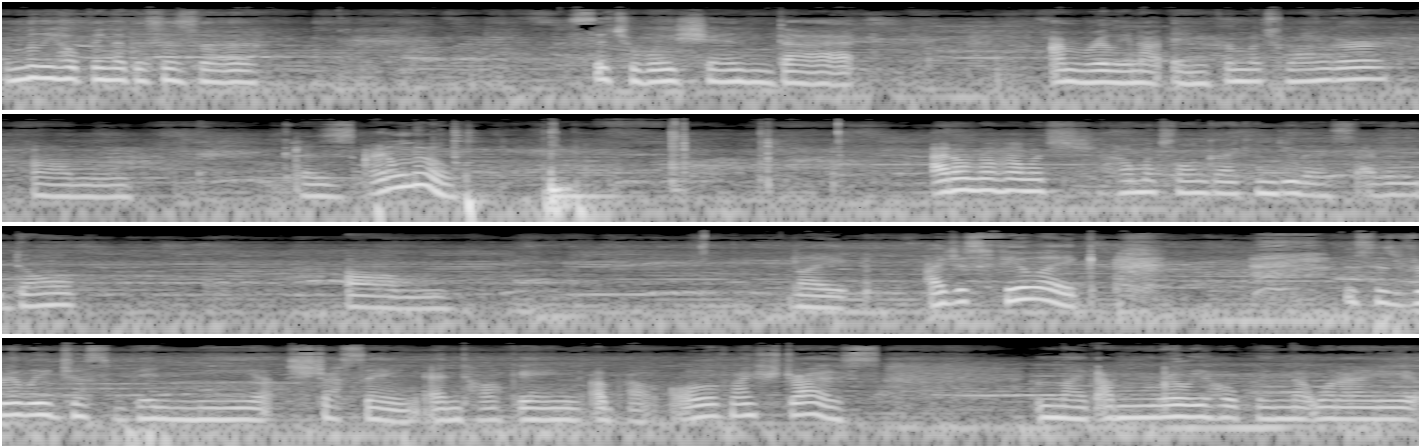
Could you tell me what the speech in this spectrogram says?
I'm really hoping that this is a situation that I'm really not in for much longer. Um, cause I don't know. I don't know how much how much longer I can do this. I really don't. Um, like I just feel like this has really just been me stressing and talking about all of my stress. And like, I'm really hoping that when I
